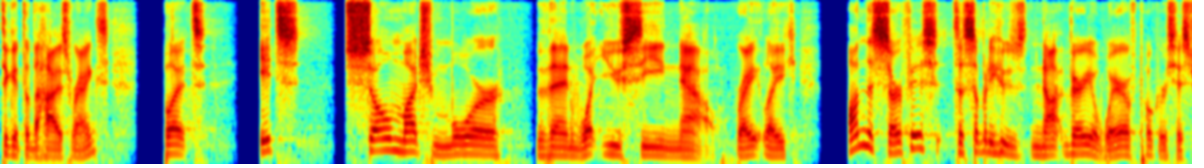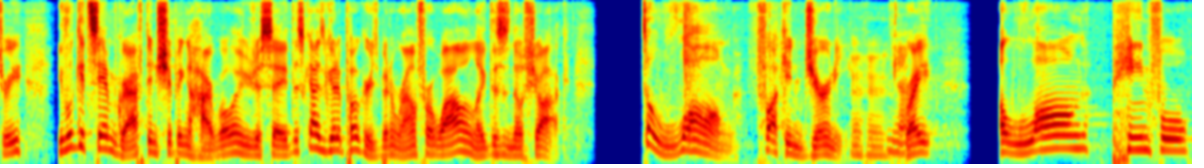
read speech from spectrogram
to get to the highest ranks, but it's so much more than what you see now, right? Like on the surface, to somebody who's not very aware of poker's history, you look at Sam Grafton shipping a high roller and you just say, this guy's good at poker. He's been around for a while and like this is no shock. It's a long fucking journey, mm-hmm. Yeah. right? A long, painful,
